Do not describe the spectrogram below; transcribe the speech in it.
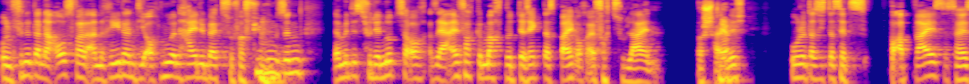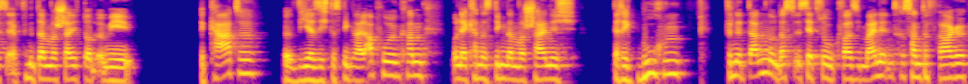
und findet dann eine Auswahl an Rädern, die auch nur in Heidelberg zur Verfügung mhm. sind, damit es für den Nutzer auch sehr einfach gemacht wird, direkt das Bike auch einfach zu leihen. Wahrscheinlich. Ja. Ohne dass ich das jetzt vorab weiß. Das heißt, er findet dann wahrscheinlich dort irgendwie eine Karte, äh, wie er sich das Ding halt abholen kann. Und er kann das Ding dann wahrscheinlich direkt buchen. Findet dann, und das ist jetzt so quasi meine interessante Frage,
